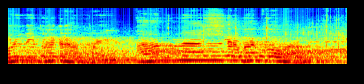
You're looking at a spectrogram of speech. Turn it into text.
Школьной программой Анна Щербакова.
